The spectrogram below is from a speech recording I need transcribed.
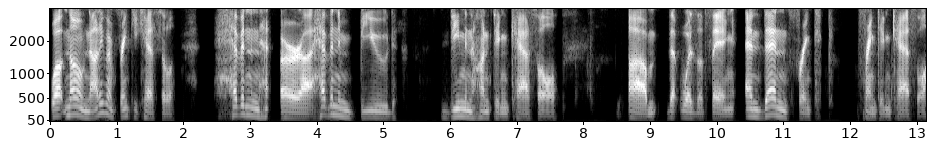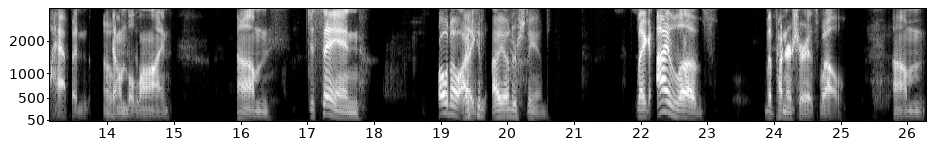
Well, no, not even Frankie Castle. Heaven and or uh, heaven imbued demon hunting castle. Um, that was a thing, and then Frank Franken Castle happened Oh, down the line. Um, just saying, Oh no, I can I understand. like I love the Punisher as well. Um,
